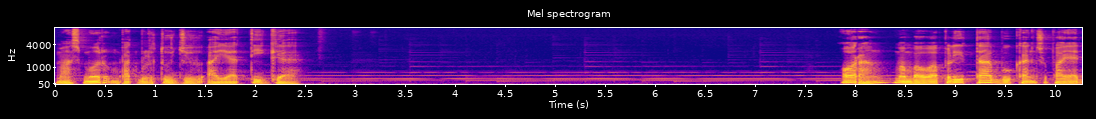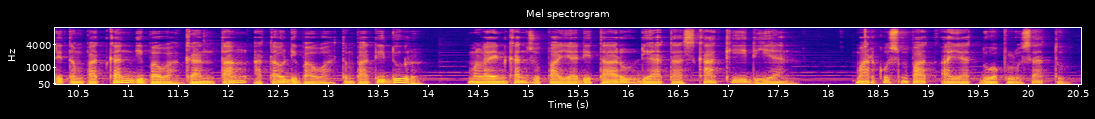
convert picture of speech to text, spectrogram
Mazmur 47 ayat 3 Orang membawa pelita bukan supaya ditempatkan di bawah gantang atau di bawah tempat tidur, melainkan supaya ditaruh di atas kaki Dian. Markus 4 ayat 21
